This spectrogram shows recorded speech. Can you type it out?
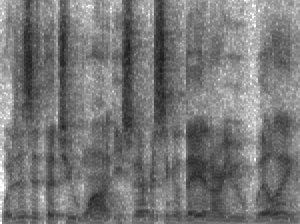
What is it that you want each and every single day? And are you willing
